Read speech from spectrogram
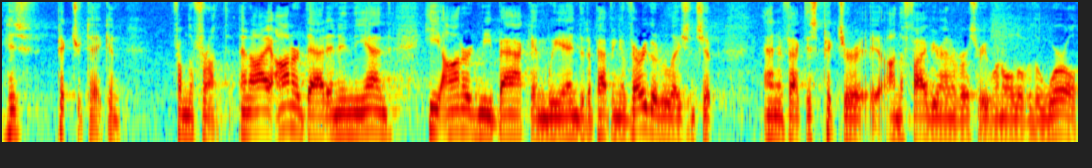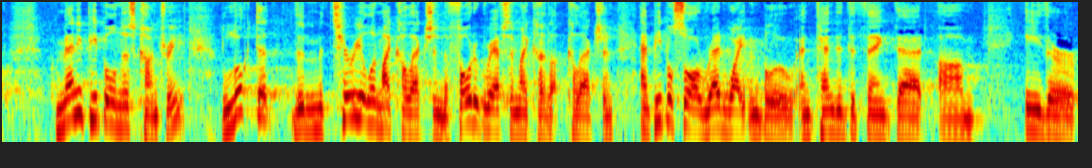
his picture taken from the front. And I honored that, and in the end, he honored me back, and we ended up having a very good relationship. And in fact, this picture uh, on the five year anniversary went all over the world. Many people in this country looked at the material in my collection, the photographs in my co collection, and people saw red, white, and blue and tended to think that um, either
